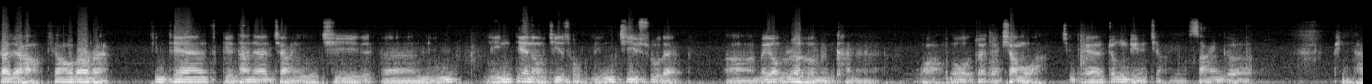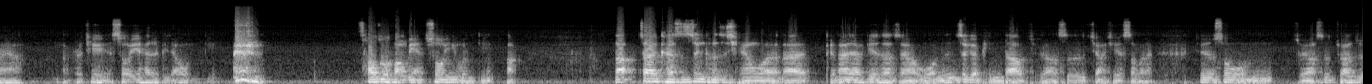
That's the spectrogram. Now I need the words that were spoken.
大家好，小伙伴们，今天给大家讲一期呃零零电脑基础、零技术的啊，没有任何门槛的网络赚钱项目啊。今天重点讲有三个平台啊，而且收益还是比较稳定，操作方便，收益稳定啊。那在开始正课之前，我来给大家介绍一下我们这个频道主要是讲些什么？就是说我们主要是专注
